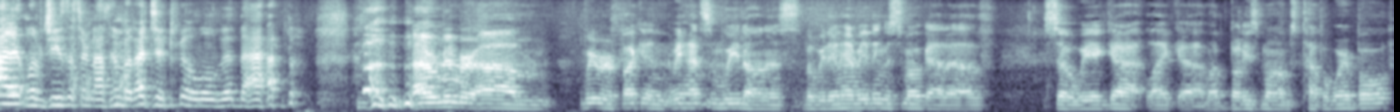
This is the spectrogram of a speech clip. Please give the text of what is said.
I didn't love Jesus or nothing, but I did feel a little bit bad. I remember um, we were fucking. We had some weed on us, but we didn't have anything to smoke out of. So we had got like uh, my buddy's mom's Tupperware bowl.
